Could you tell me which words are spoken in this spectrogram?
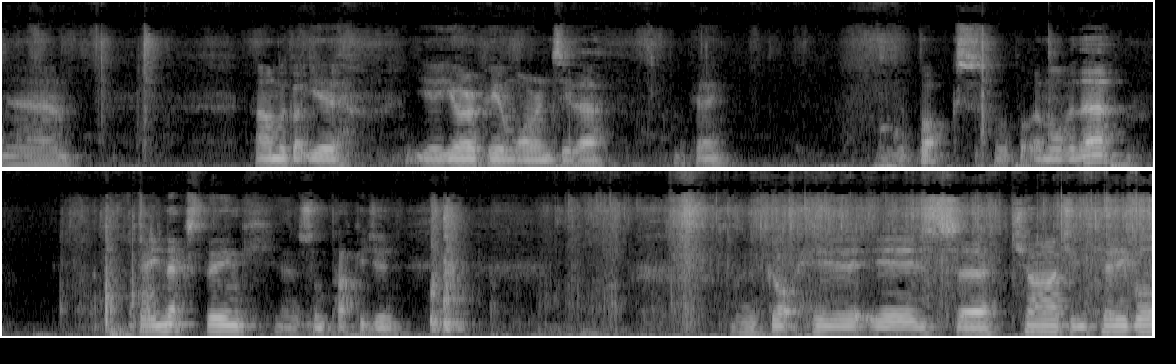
um, and we've got your your European warranty there okay? The box we'll put them over there. Okay next thing uh, some packaging. We've got here is uh, charging cable.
